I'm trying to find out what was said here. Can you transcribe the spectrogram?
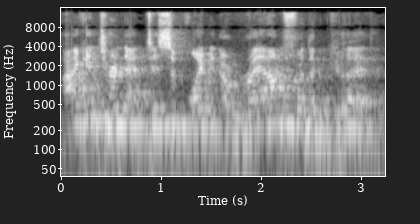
I can turn that disappointment around for the good.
